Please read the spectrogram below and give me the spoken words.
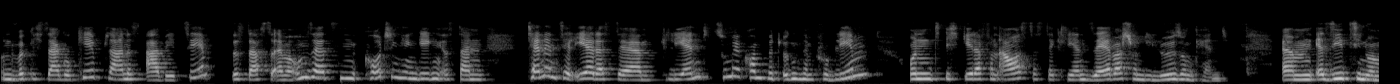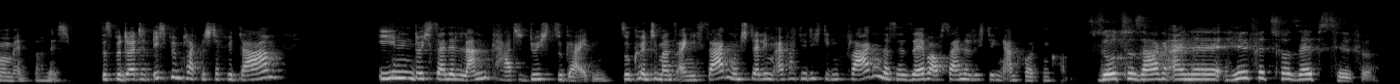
und wirklich sage, okay, Plan ist A, B, C. Das darfst du einmal umsetzen. Coaching hingegen ist dann tendenziell eher, dass der Klient zu mir kommt mit irgendeinem Problem und ich gehe davon aus, dass der Klient selber schon die Lösung kennt. Ähm, er sieht sie nur im Moment noch nicht. Das bedeutet, ich bin praktisch dafür da, ihn durch seine Landkarte durchzuguiden. So könnte man es eigentlich sagen und stelle ihm einfach die richtigen Fragen, dass er selber auf seine richtigen Antworten kommt. Sozusagen eine Hilfe zur Selbsthilfe.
